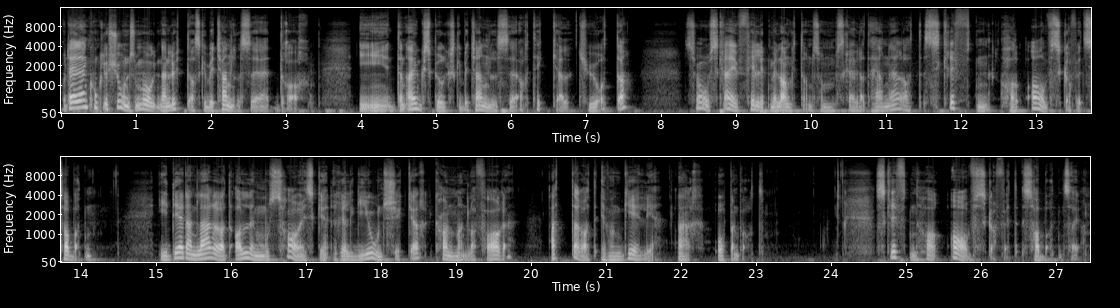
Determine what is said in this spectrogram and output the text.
Og det er den konklusjonen som òg den lutherske bekjennelse drar. I Den augsburgske bekjennelse artikkel 28 så skrev Philip Melanchthon, som skrev dette her ned, at Skriften har avskaffet sabbaten. I det den lærer at alle mosaiske religionsskikker kan man la fare, etter at evangeliet er åpenbart. Skriften har avskaffet sabbaten, sier han.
